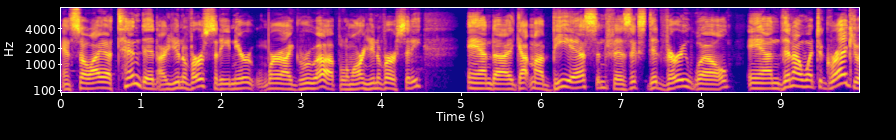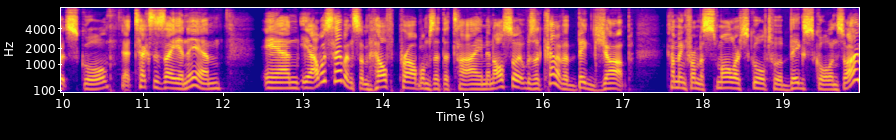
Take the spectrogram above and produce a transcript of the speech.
And so I attended a university near where I grew up, Lamar University, and I got my BS in physics, did very well. And then I went to graduate school at Texas A&M, and yeah, I was having some health problems at the time, and also it was a kind of a big jump coming from a smaller school to a big school. And so I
